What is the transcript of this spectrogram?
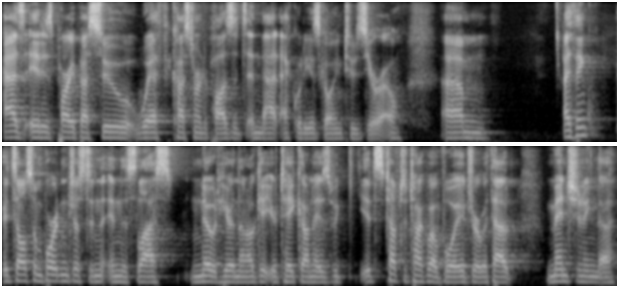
as it is pari passu with customer deposits, and that equity is going to zero. Um, I think it's also important just in, in this last note here, and then I'll get your take on it. Is we, it's tough to talk about Voyager without mentioning the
